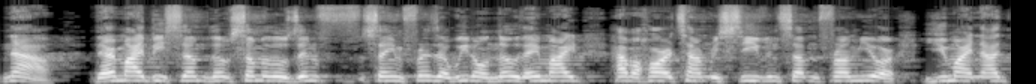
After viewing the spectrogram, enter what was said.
Now, there might be some, some of those inf- same friends that we don't know. They might have a hard time receiving something from you, or you might not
